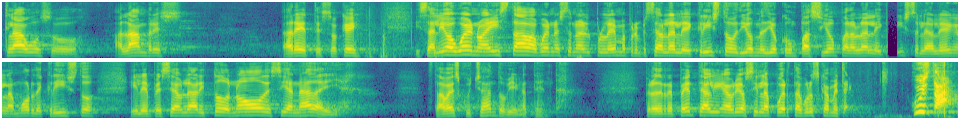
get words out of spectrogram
Clavos o alambres, aretes, ok. Y salió, bueno, ahí estaba, bueno, ese no era el problema, pero empecé a hablarle de Cristo, Dios me dio compasión para hablarle de Cristo, le hablé en el amor de Cristo y le empecé a hablar y todo, no decía nada ella, estaba escuchando bien atenta. Pero de repente alguien abrió así la puerta bruscamente, Who's that?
